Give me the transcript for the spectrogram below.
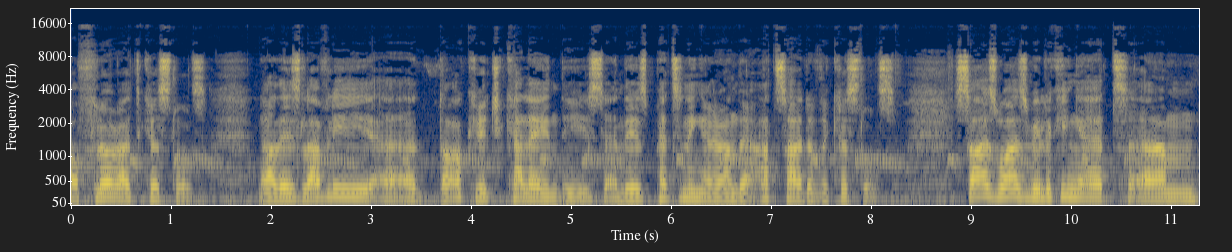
are, fluorite crystals. Now there's lovely uh, dark rich color in these and there's patterning around the outside of the crystals. Size wise we're looking at um,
